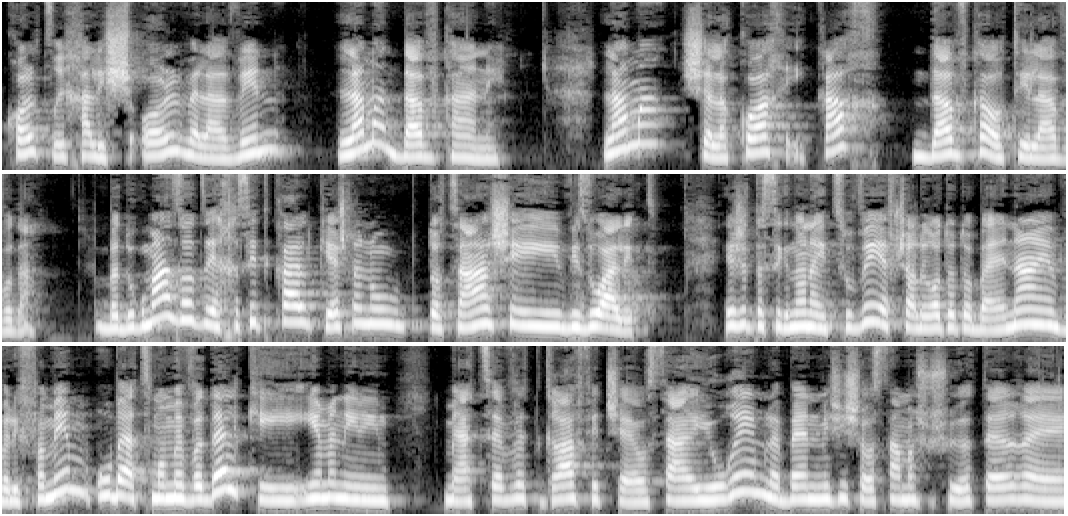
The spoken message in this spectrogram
כל צריכה לשאול ולהבין למה דווקא אני? למה שלקוח ייקח דווקא אותי לעבודה? בדוגמה הזאת זה יחסית קל, כי יש לנו תוצאה שהיא ויזואלית. יש את הסגנון העיצובי, אפשר לראות אותו בעיניים, ולפעמים הוא בעצמו מבדל, כי אם אני מעצבת גרפית שעושה איורים, לבין מישהי שעושה משהו שהוא יותר, אה,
